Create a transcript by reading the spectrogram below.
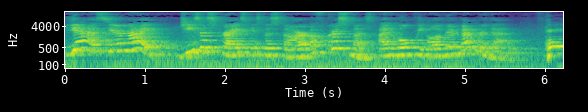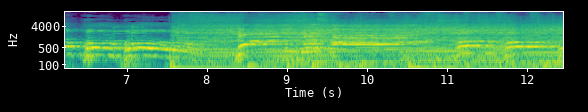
Yes, you're right. Jesus Christ is the star of Christmas. I hope we all remember that. Ho, ho, ho! Merry Christmas! Ho, ho, ho!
